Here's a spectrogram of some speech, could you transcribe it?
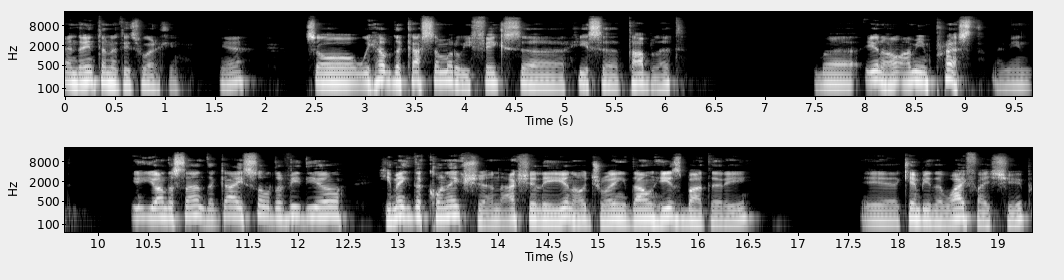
and the internet is working yeah so we help the customer we fix uh, his uh, tablet but you know i'm impressed. I mean you, you, understand the guy saw the video he make the connection actually you know drawing down his battery it can be the wi-fi chip.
